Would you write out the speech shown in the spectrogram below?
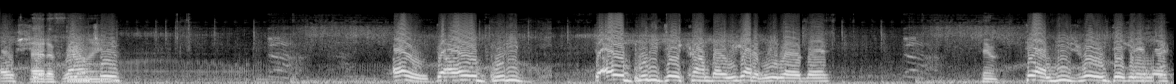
Oh shit. Had a Round feeling. two. Oh, the old booty, the old booty J combo. You gotta reload, man. Damn. Damn, he's really digging in there.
